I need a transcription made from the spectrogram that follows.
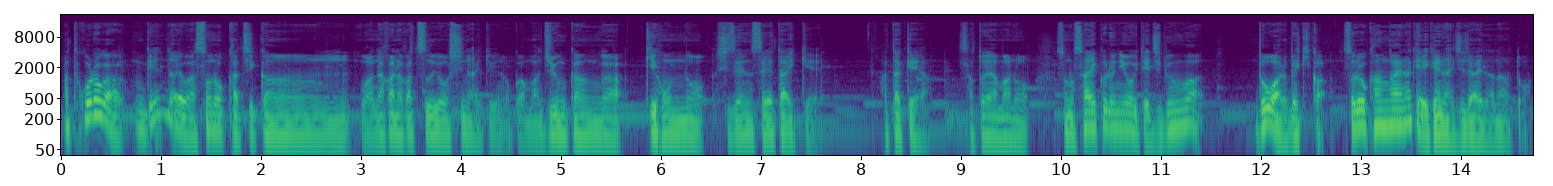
まあ、ところが現代はその価値観はなかなか通用しないというのか、まあ、循環が基本の自然生態系畑や里山のそのサイクルにおいて自分はどうあるべきかそれを考えなきゃいけない時代だなと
